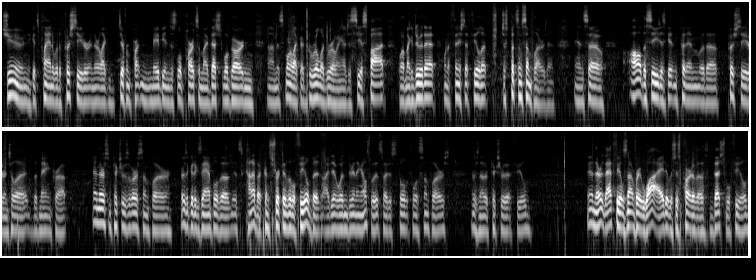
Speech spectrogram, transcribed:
June gets planted with a push seeder, and they're like different part, maybe in just little parts of my vegetable garden. Um, it's more like a guerrilla growing. I just see a spot. What am I going to do with that? I want to finish that field up. Just put some sunflowers in, and so all the seed is getting put in with a push seeder until uh, the main crop. And there's some pictures of our sunflower. There's a good example of a, it's kind of a constricted little field, but I did, wasn't doing anything else with it, so I just filled it full of sunflowers. There's another picture of that field. And there, that field's not very wide. It was just part of a vegetable field.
